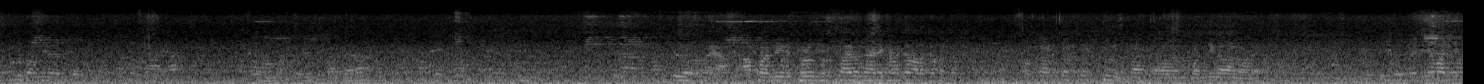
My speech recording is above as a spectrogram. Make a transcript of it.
മൂന്ന് പള്ളികളുണ്ട്. ആ പള്ളിയിൽ ഇപ്പോഴും നിസ്കാരവും കാര്യങ്ങളൊക്കെ ഈ വലിയ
